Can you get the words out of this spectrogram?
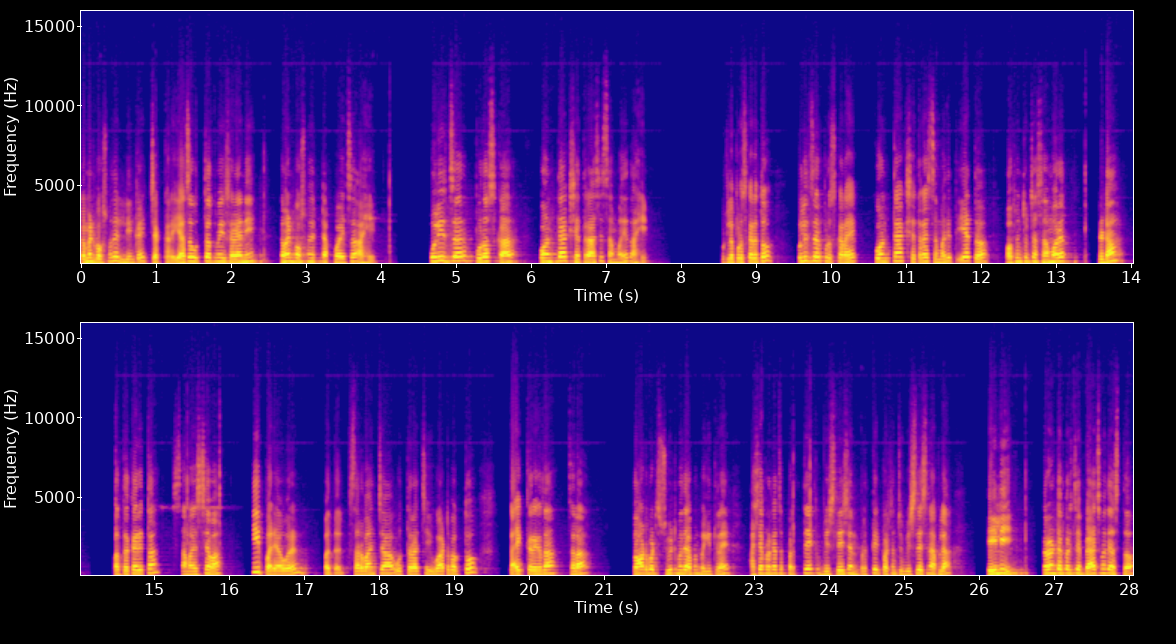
कमेंट बॉक्समध्ये लिंक आहे चेक करा. याचं उत्तर तुम्ही सगळ्यांनी कमेंट बॉक्समध्ये टाकवायचं आहे. पुलिसर पुरस्कार कोणत्या क्षेत्राशी संबंधित आहे? कुठला पुरस्कार येतो? पुलिसर पुरस्कार आहे. कोणत्या क्षेत्राशी संबंधित येतं? ऑप्शन तुमच्यासमोर आहेत. क्रीडा पत्रकारिता समाजसेवा की पर्यावरण बदल. सर्वांच्या उत्तराची वाट बघतो. लाईक करा चला शॉर्ट बट स्वीटमध्ये आपण बघितलं आहे. अशा प्रकारचं प्रत्येक विश्लेषण प्रत्येक प्रश्नाचं विश्लेषण आपल्या डेली करंट अफेअरच्या बॅचमध्ये असतं.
